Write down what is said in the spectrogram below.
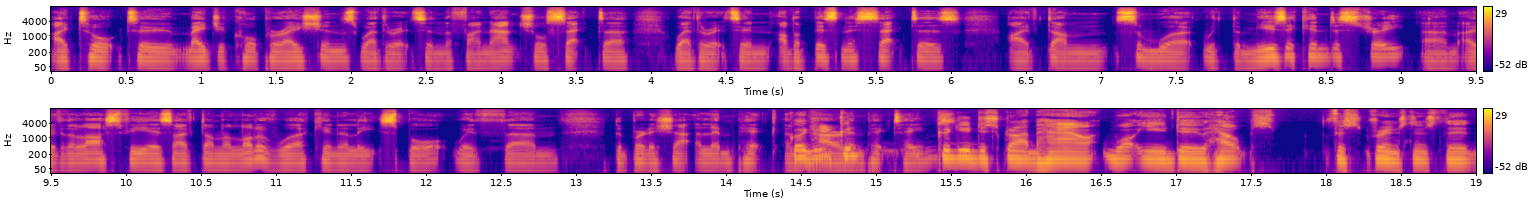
I talk to major corporations, whether it's in the financial sector, whether it's in other business sectors. I've done some work with the music industry. Um, over the last few years, I've done a lot of work in elite sport with um, the British Olympic and could Paralympic could, teams. Could you describe how what you do helps for, for instance, the,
